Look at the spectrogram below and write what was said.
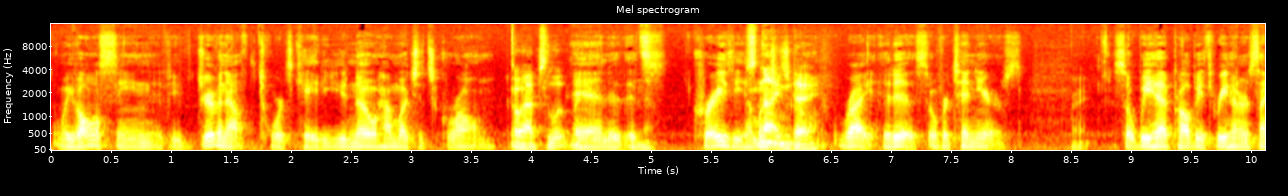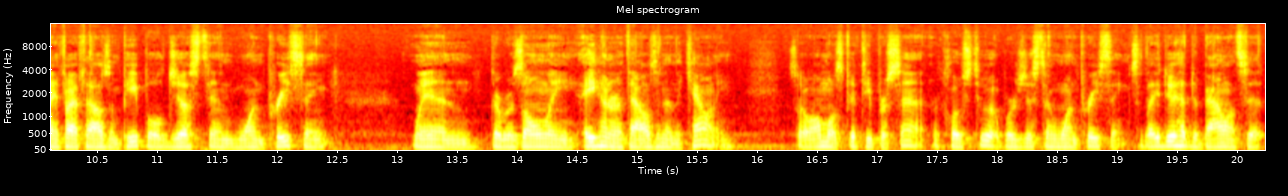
we've all seen, if you've driven out towards Katy, you know how much it's grown. oh, absolutely. And it, it's crazy how It's much it's and day. grown. Right, it is over 10 years. right. So we had probably 375,000 people just in one precinct when there was only 800,000 in the county. So almost 50% or close to it were just in one precinct. So they do have to balance it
